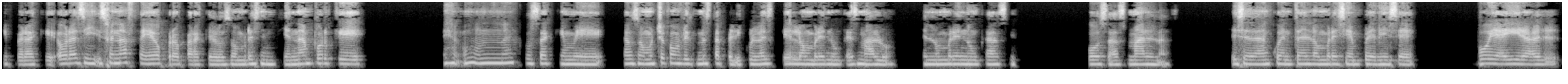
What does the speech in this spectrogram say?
y para que, ahora sí, suena feo, pero para que los hombres entiendan, porque una cosa que me causó mucho conflicto en esta película es que el hombre nunca es malo, el hombre nunca hace cosas malas. Y se dan cuenta, el hombre siempre dice, voy a ir al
